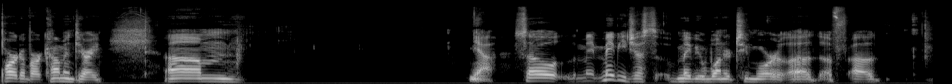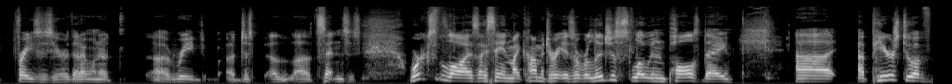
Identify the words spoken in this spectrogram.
part of our commentary. Um, yeah. So maybe just maybe one or two more uh, uh, phrases here that I want to uh, read uh, just uh, sentences. Works of the law, as I say in my commentary, is a religious slogan in Paul's day. appears to have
